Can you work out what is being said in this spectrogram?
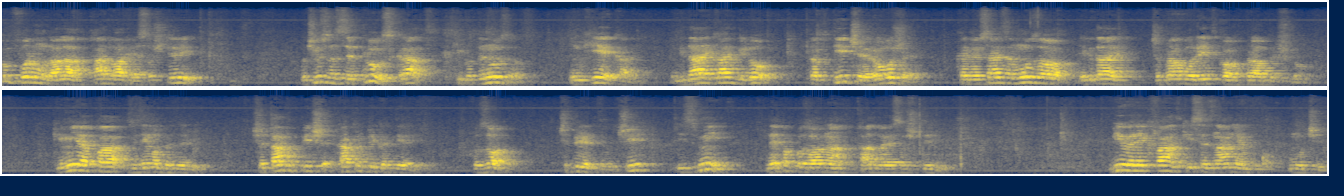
kup formulala H2SO4? Učil sem se plus, krat, hipotenuzo in kje je kaj, in kdaj je kaj bilo, kak ptiče, rože, kar mi vsaj za muzo je kdaj, čeprav bo redko prav prišlo. Kemija pa z izjemo bedeli. Še tam pa piše, kakor pri kateri. Pozor, če pridete v oči, izmi, ne pa pozor na H2SO4. Bil je nek fant, ki se znanjem muči.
